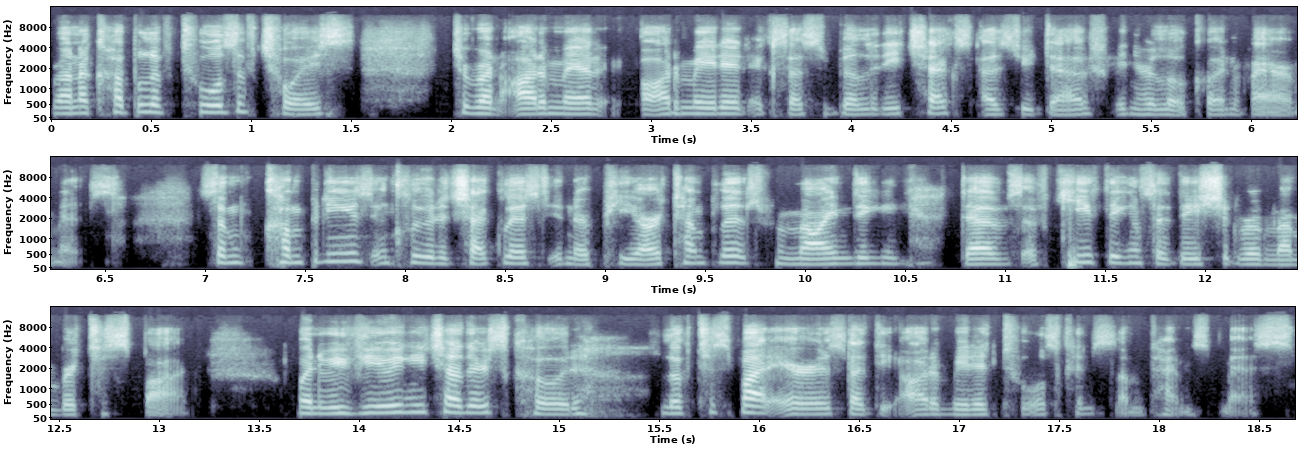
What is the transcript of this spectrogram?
run a couple of tools of choice to run automatic, automated accessibility checks as you dev in your local environments. Some companies include a checklist in their PR templates, reminding devs of key things that they should remember to spot. When reviewing each other's code, look to spot errors that the automated tools can sometimes miss.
